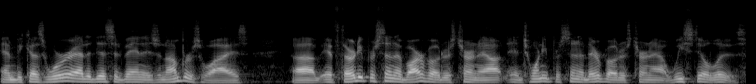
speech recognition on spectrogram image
And because we're at a disadvantage numbers wise, um, if 30% of our voters turn out and 20% of their voters turn out, we still lose,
